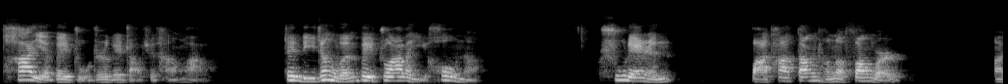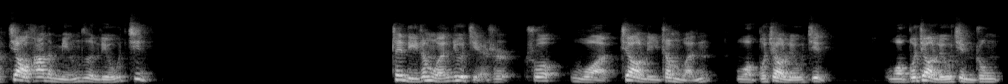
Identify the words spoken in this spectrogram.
他也被组织给找去谈话了。这李正文被抓了以后呢？苏联人把他当成了方文啊，叫他的名字刘进。这李正文就解释说：“我叫李正文，我不叫刘进，我不叫刘进忠。”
